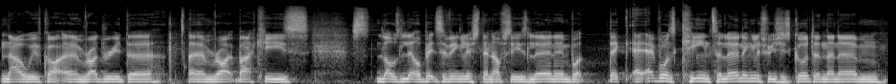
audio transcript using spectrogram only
now we've got um, Rodri, the um, right back. He's those little bits of English. Then obviously he's learning, but they, everyone's keen to learn English, which is good. And then um,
